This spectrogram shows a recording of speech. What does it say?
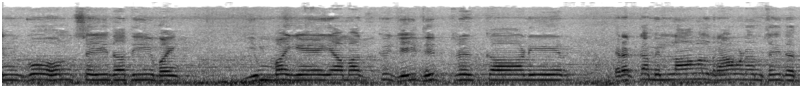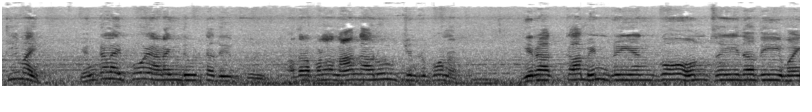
எங்கோன் செய்த தீமை இம்மையே எமக்கு எய்திற்று காணீர் இரக்கமில்லாமல் ராவணன் செய்த தீமை எங்களை போய் அடைந்து விட்டது அதில் பல நாங்கள் அனுபவிச்சுட்டு போனோம் இரக்கமின்றி எங்கோன் செய்த தீமை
